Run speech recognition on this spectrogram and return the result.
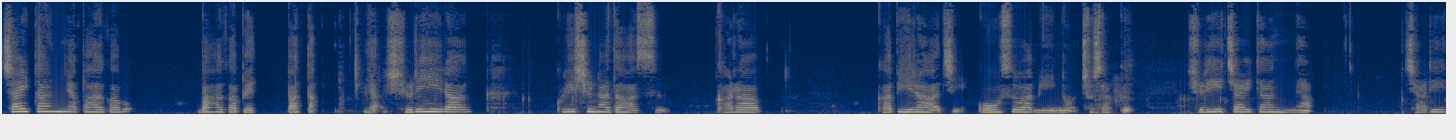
チャイタンニャ・バーガバーガベバタやシュリーラ・クリシュナダースカラ・ガビラージ・ゴースワミーの著作、シュリー・チャイタンニャ・チャリ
